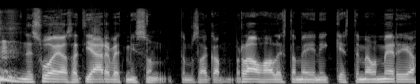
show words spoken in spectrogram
ne suojaisat järvet, missä on aika rauhallista meininkiä. Sitten meillä on meri ja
